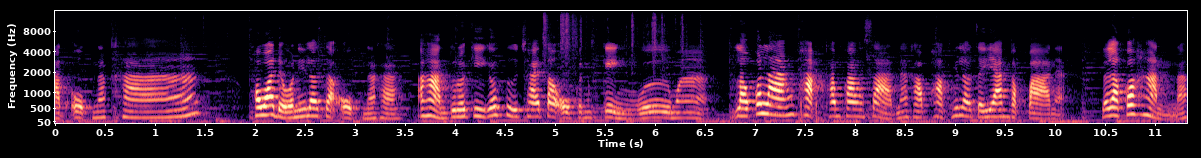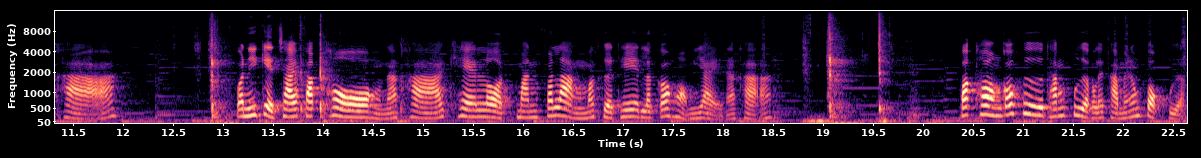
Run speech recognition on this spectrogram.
าดอบนะคะ เพราะว่าเดี๋ยววันนี้เราจะอบนะคะ อาหารตุรกีก็คือใช้เตาอบกันเก่งเวอร์มาก เราก็ล้างผักทำความสะอาดนะคะ ผักที่เราจะย่างกับปลาเนี่ย แล้วเราก็หั่นนะคะ วันนี้เกดใช้ฟักทองนะคะ แครอทมันฝรั่งมะเขือเทศแล้วก็หอมใหญ่นะคะ ฟักทองก็คือทั้งเปลือกเลยค่ะ ไม่ต้องปอกเปลือก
